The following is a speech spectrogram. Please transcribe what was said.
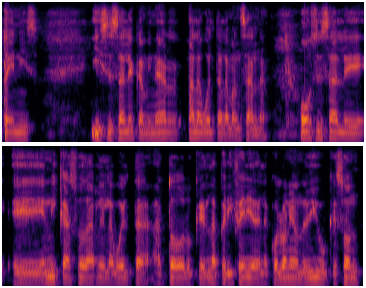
tenis y se sale a caminar a la vuelta a la manzana, o se sale, eh, en mi caso, a darle la vuelta a todo lo que es la periferia de la colonia donde vivo, que son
